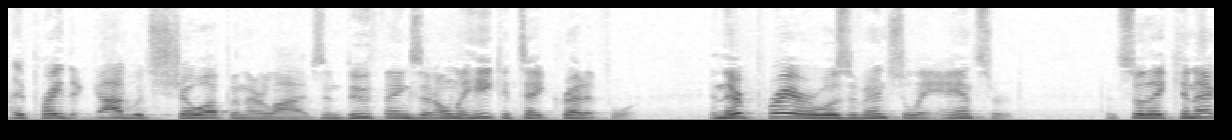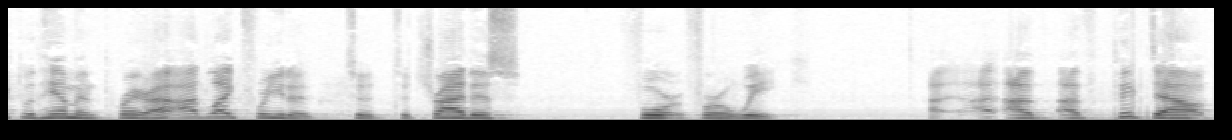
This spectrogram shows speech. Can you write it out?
They prayed that God would show up in their lives and do things that only He could take credit for. And their prayer was eventually answered. And so they connect with Him in prayer. I, would like for you to, to, to try this for, for a week. I, have picked out,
